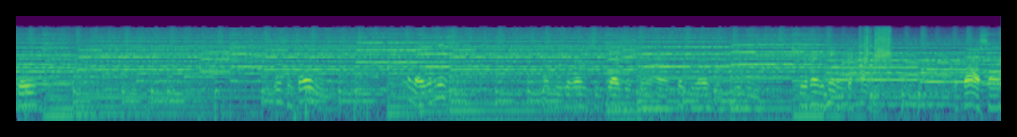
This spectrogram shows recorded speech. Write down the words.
Two. Listen, it's over. Hello, this? This is. Take the emergency. If anything, get hot. The boss, huh?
